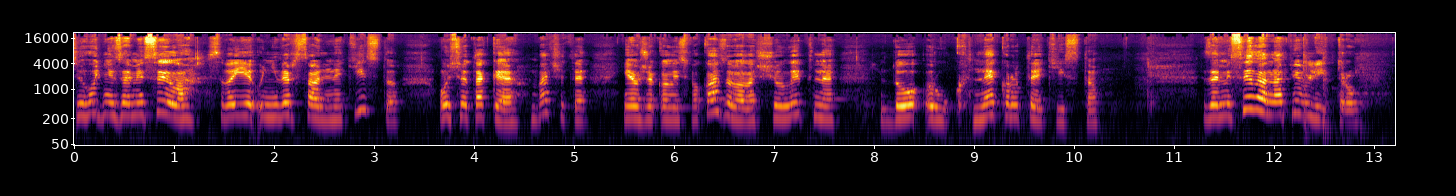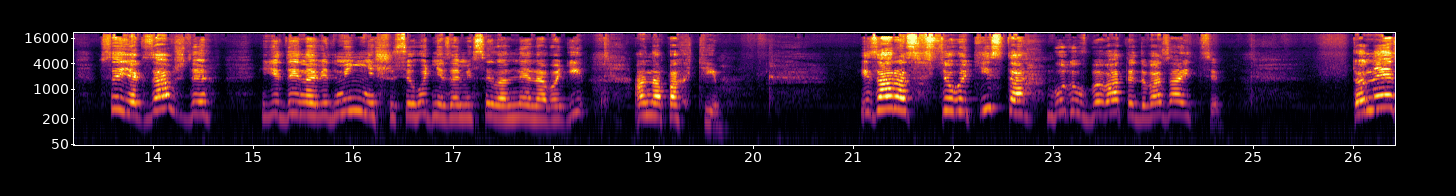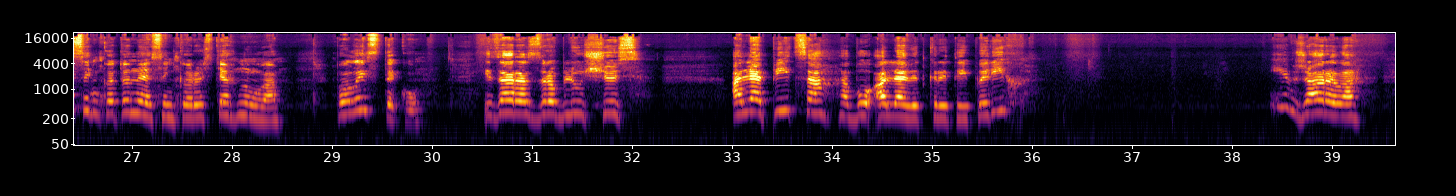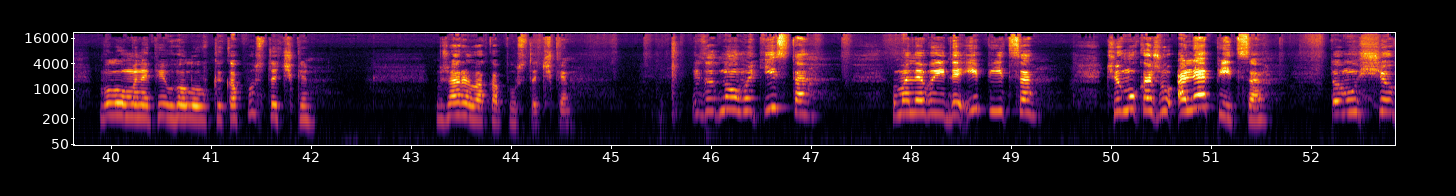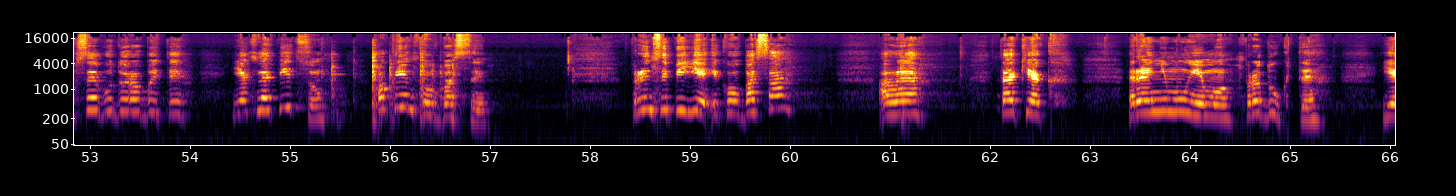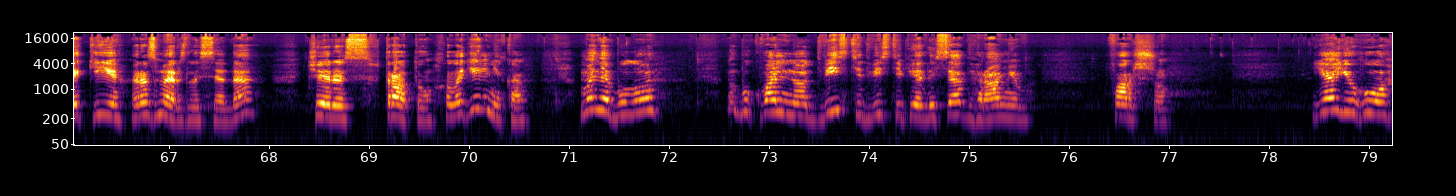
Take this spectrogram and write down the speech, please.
Сьогодні замісила своє універсальне тісто. Ось отаке. Бачите, я вже колись показувала, що липне до рук. Не круте тісто. Замісила на півлітру. Все як завжди. Єдина відмінність, що сьогодні замісила не на воді, а на пахті. І зараз з цього тіста буду вбивати два зайці. Тонесенько, тонесенько розтягнула по листику. І зараз зроблю щось а-ля піца або а-ля відкритий пиріг. І вжарила, було у мене півголовки капусточки. Вжарила капусточки. Із одного тіста в мене вийде і піца. Чому кажу а-ля піца? Тому що все буду робити як на піцу, окрім ковбаси. Принципі, є і ковбаса, але так як реанімуємо продукти, які розмерзлися да, через втрату холодильника, в мене було ну, буквально 200-250 грамів фаршу. Я його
